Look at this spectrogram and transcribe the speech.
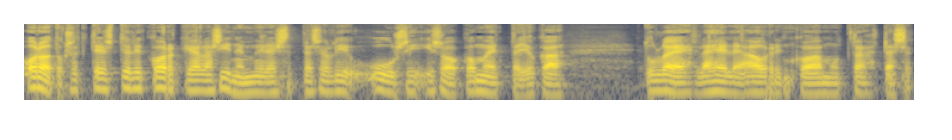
odotukset tietysti oli korkealla siinä mielessä, että se oli uusi iso kometta, joka tulee lähelle aurinkoa, mutta tässä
